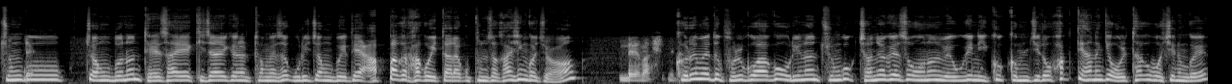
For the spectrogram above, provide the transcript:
중국 네. 정부는 대사의 기자회견을 통해서 우리 정부에 대해 압박을 하고 있다라고 분석하신 거죠. 네, 맞습니다. 그럼에도 불구하고 우리는 중국 전역에서 오는 외국인 입국 금지로 확대하는 게 옳다고 보시는 거예요?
